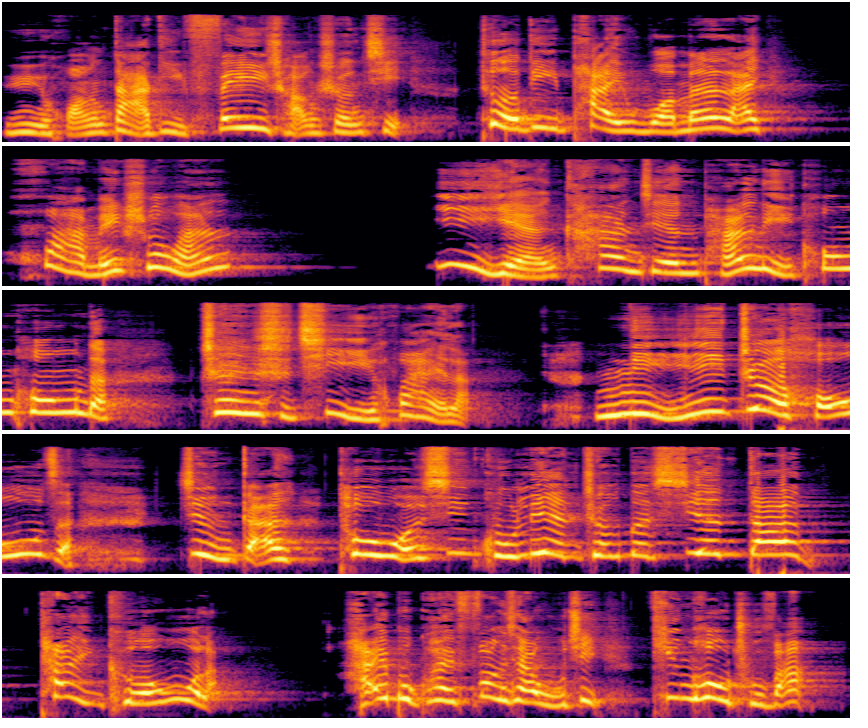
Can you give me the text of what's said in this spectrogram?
玉皇大帝非常生气，特地派我们来。”话没说完，一眼看见盘里空空的，真是气坏了。你这猴子，竟敢偷我辛苦炼成的仙丹！太可恶了！还不快放下武器，听候处罚！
